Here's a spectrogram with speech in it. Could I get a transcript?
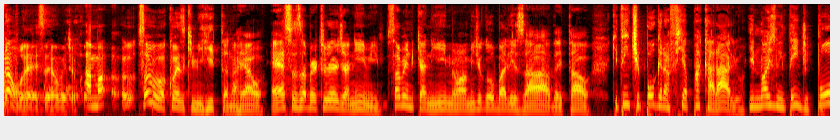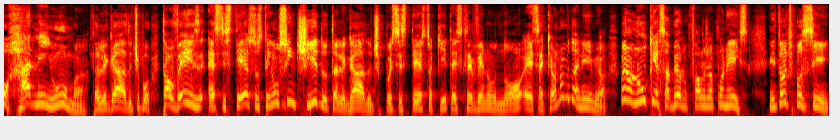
Não, Porra, essa realmente é foda. A ma- Sabe uma coisa que me irrita, na real? É essas aberturas de anime. Sabendo que anime é uma mídia globalizada e tal, que tem tipografia pra caralho, e nós não entende porra nenhuma, tá ligado? Tipo, talvez esses textos tenham um sentido, tá ligado? Tipo, esses textos aqui tá escrevendo no... esse aqui é o nome do anime, ó. Mas eu nunca ia saber, eu não falo japonês. Então, tipo assim,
